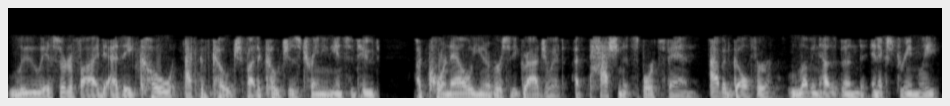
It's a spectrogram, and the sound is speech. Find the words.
Lou is certified as a co-active coach by the Coaches Training Institute, a Cornell University graduate, a passionate sports fan, avid golfer, loving husband, and extremely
